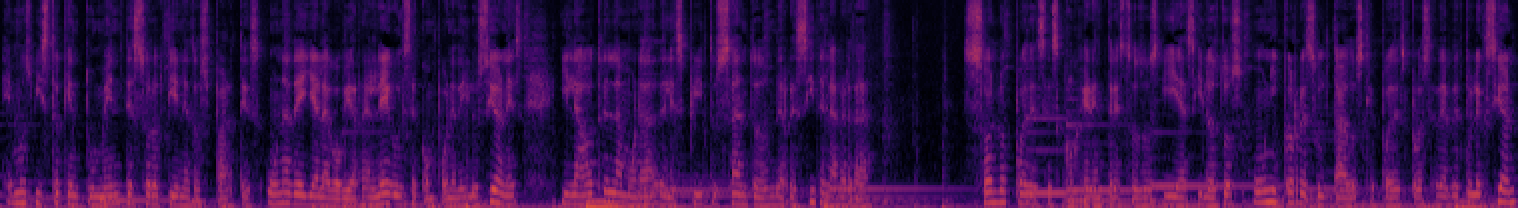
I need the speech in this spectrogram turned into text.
Hemos visto que en tu mente solo tiene dos partes. Una de ellas la gobierna el ego y se compone de ilusiones, y la otra es la morada del Espíritu Santo donde reside la verdad. Solo puedes escoger entre estos dos guías y los dos únicos resultados que puedes proceder de tu lección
